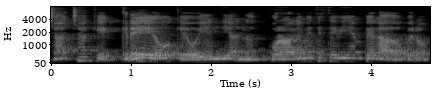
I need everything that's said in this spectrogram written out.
muchacha que creo que hoy en día, no, probablemente esté bien pelado, pero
